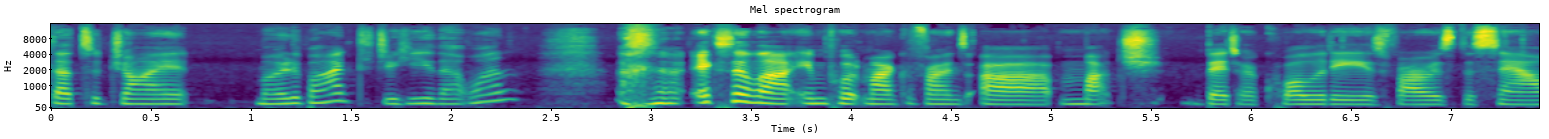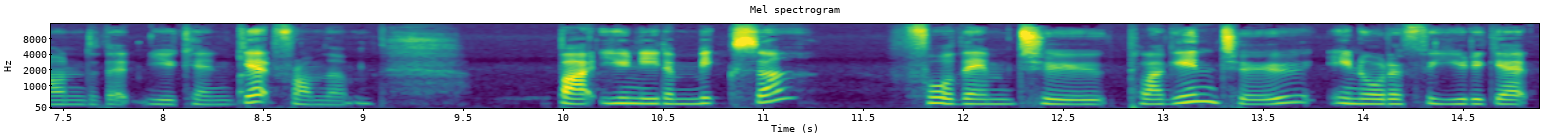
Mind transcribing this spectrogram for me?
That's a giant motorbike. Did you hear that one? XLR input microphones are much better quality as far as the sound that you can get from them. But you need a mixer for them to plug into in order for you to get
